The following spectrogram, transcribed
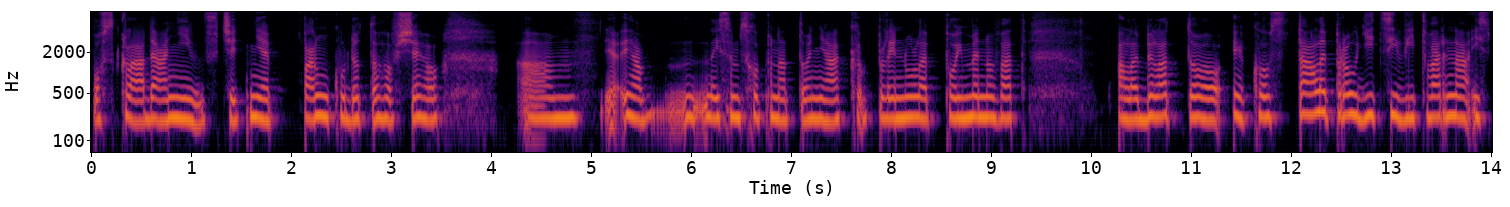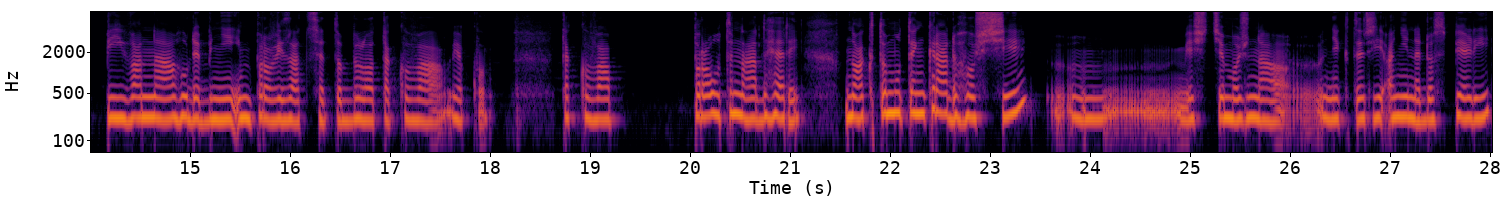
poskládání, včetně panku do toho všeho. Um, já, já nejsem schopna to nějak plynule pojmenovat, ale byla to jako stále proudící výtvarná i zpívaná hudební improvizace. To bylo taková jako taková prout nádhery. No a k tomu tenkrát hoši, mm, ještě možná někteří ani nedospělí,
